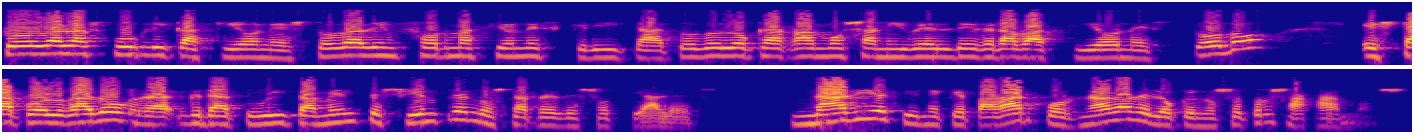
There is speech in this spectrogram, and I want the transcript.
todas las publicaciones, toda la información escrita, todo lo que hagamos a nivel de grabaciones, todo está colgado gra- gratuitamente siempre en nuestras redes sociales. Nadie tiene que pagar por nada de lo que nosotros hagamos.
